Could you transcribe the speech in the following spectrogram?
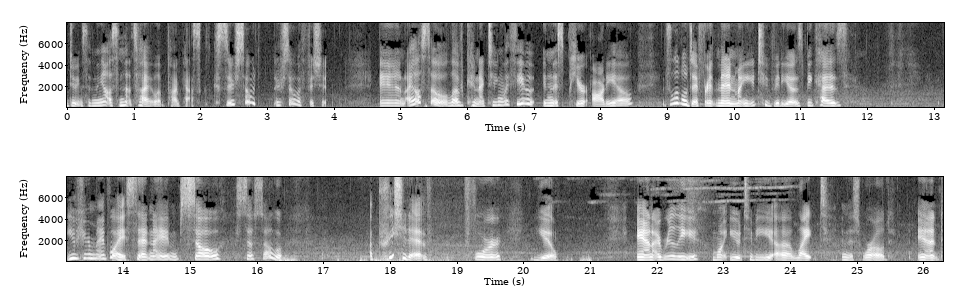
doing something else. And that's why I love podcasts because they're so they're so efficient. And I also love connecting with you in this pure audio. It's a little different than my YouTube videos because you hear my voice, and I am so, so, so appreciative for you. And I really want you to be a light in this world, and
